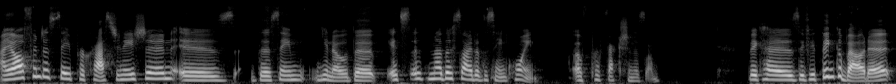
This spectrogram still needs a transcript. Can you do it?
I often just say procrastination is the same, you know, the, it's another side of the same coin of perfectionism. Because if you think about it,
